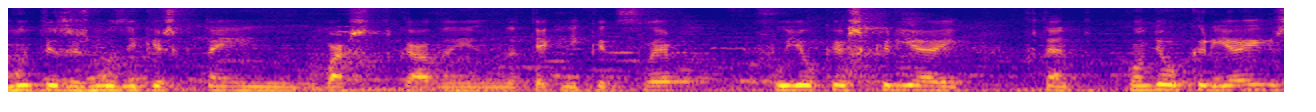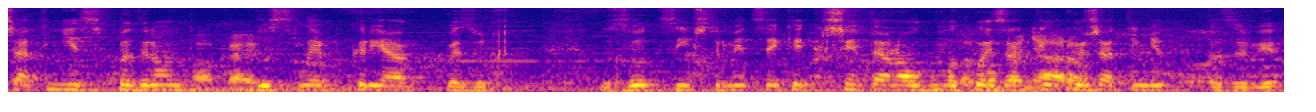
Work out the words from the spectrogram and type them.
Muitas das músicas que têm o baixo tocado na técnica de slap, fui eu que as criei. Portanto, quando eu criei, já tinha esse padrão do slap criado. Depois o- os outros instrumentos é que acrescentaram alguma coisa àquilo que eu já tinha. Estás a ver?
